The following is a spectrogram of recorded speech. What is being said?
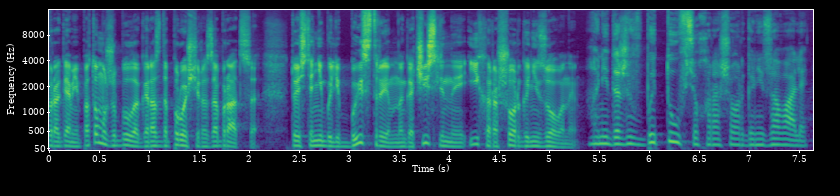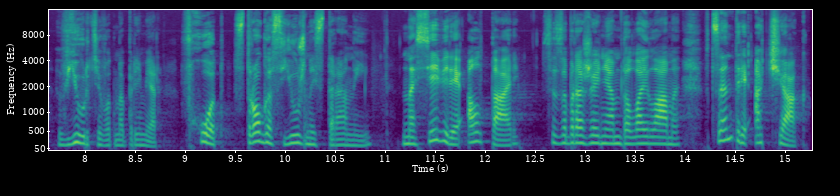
врагами потом уже было гораздо проще разобраться. То есть они были быстрые, многочисленные и хорошо организованы. Они даже в быту все хорошо организовали. В юрте вот, например. Вход строго с южной стороны. На севере алтарь с изображением Далай-ламы. В центре очаг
